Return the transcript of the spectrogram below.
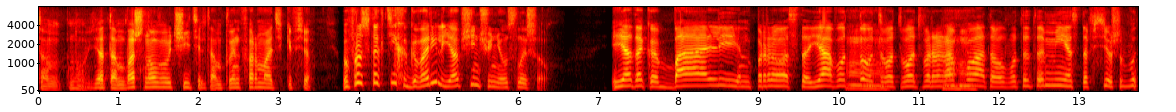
там, ну, я там ваш новый учитель, там, по информатике, все. Вы просто так тихо говорили, я вообще ничего не услышал. И я такой, блин, просто я вот uh-huh. тут вот вот прорабатывал uh-huh. вот это место, все, чтобы...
